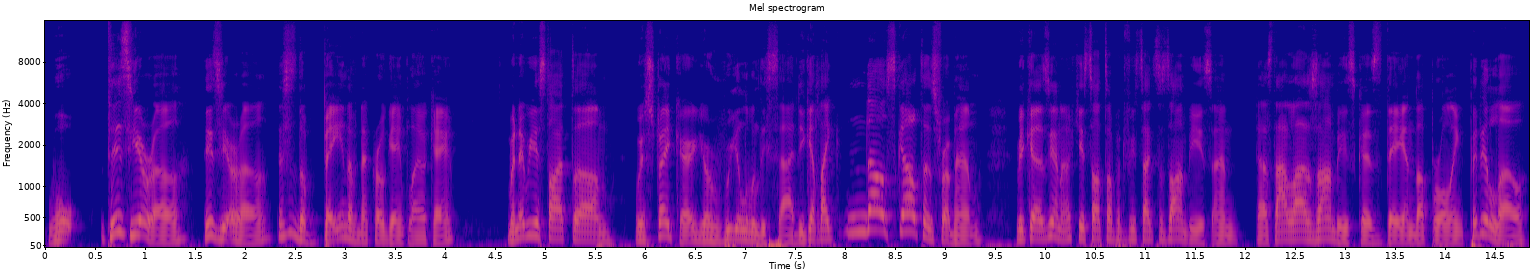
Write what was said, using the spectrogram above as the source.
Whoa, this hero, this hero, this is the bane of necro gameplay, okay? Whenever you start um, with Straker, you're really, really sad. You get like no skeletons from him because you know he starts off with three stacks of zombies, and that's not a lot of zombies because they end up rolling pretty low.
